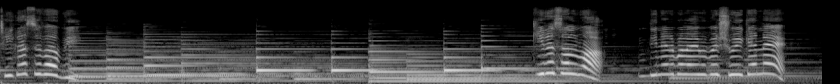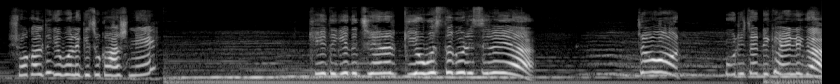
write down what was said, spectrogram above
ঠিক আছে ভাবি। কি রে সালমা দিনের বেলা এভাবে শুই কেনে? সকাল থেকে বলে কিছু খাসনি? খেতে খেতে চেহারার কি অবস্থা করেছিল ইয়া? চল উঠি চাটি খাইলি গা।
